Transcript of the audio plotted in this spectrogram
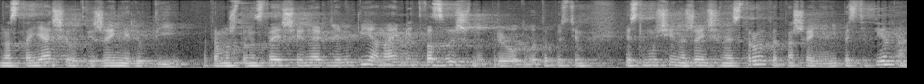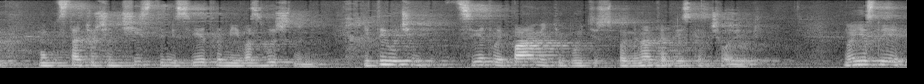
настоящего движения любви. Потому что настоящая энергия любви, она имеет возвышенную природу. Вот, допустим, если мужчина с женщиной строят отношения, они постепенно могут стать очень чистыми, светлыми и возвышенными. И ты очень светлой памятью будешь вспоминать о близком человеке. Но если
